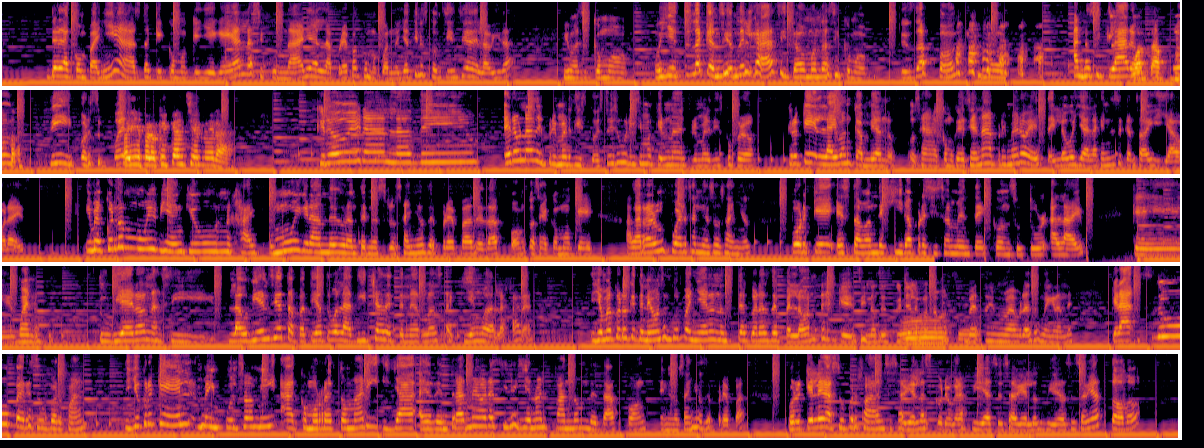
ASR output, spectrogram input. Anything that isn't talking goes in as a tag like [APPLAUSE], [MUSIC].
de la compañía hasta que como que llegué a la secundaria, a la prepa, como cuando ya tienes conciencia de la vida, iba así como, oye, esta es la canción del gas y todo el mundo así como, ¿es Daft Punk? Yo, ah, no, sí, claro. What the Punk. fuck? Sí, por supuesto. Oye, pero ¿qué canción era? Creo era la de. Era una del primer disco. Estoy segurísima que era una del primer disco, pero creo que la iban cambiando. O sea, como que decían, ah, primero esta, y luego ya la gente se cansaba y ya ahora esta. Y me acuerdo muy bien que hubo un hype muy grande durante nuestros años de prepa de Daft Punk. O sea, como que agarraron fuerza en esos años porque estaban de gira precisamente con su tour Alive. Que, bueno, tuvieron así, la audiencia tapatía tuvo la dicha de tenerlos aquí en Guadalajara. Y yo me acuerdo que teníamos un compañero, no sé si te acuerdas de Pelón, [LAUGHS] que si nos escucha le Oh, mandamos sí. un beso y un abrazo muy grande, que era súper, súper fan. Y yo creo que él me impulsó a mí a como retomar y, y ya adentrarme ahora sí de lleno al fandom de Daft Punk en los años de prepa, porque él era súper fan, se sabía las coreografías, se sabía los videos, se sabía todo.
